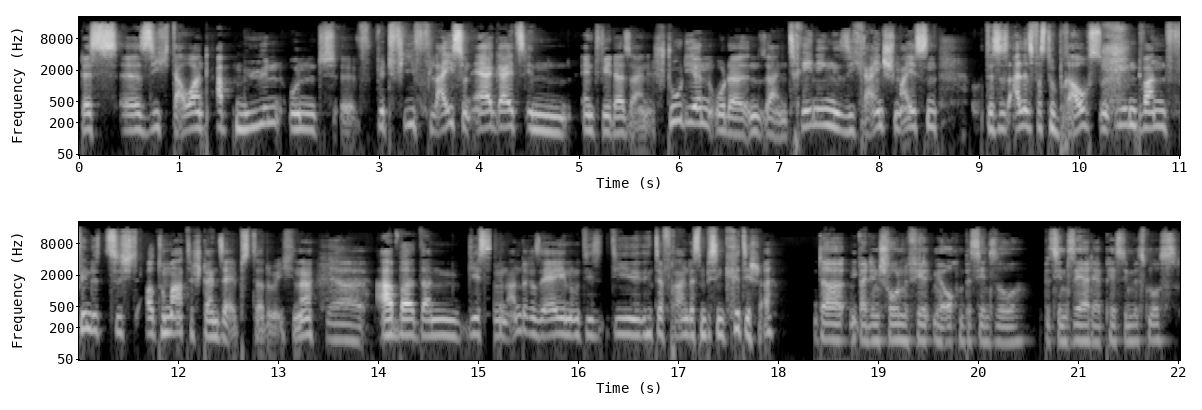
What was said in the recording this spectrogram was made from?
dass äh, sich dauernd abmühen und äh, mit viel Fleiß und Ehrgeiz in entweder seine Studien oder in sein Training sich reinschmeißen. Das ist alles, was du brauchst und irgendwann findet sich automatisch dein Selbst dadurch. Ne? Ja. Aber dann gehst du in andere Serien und die, die hinterfragen das ein bisschen kritischer. Da bei den Schonen fehlt mir auch ein bisschen so, bisschen sehr der Pessimismus.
